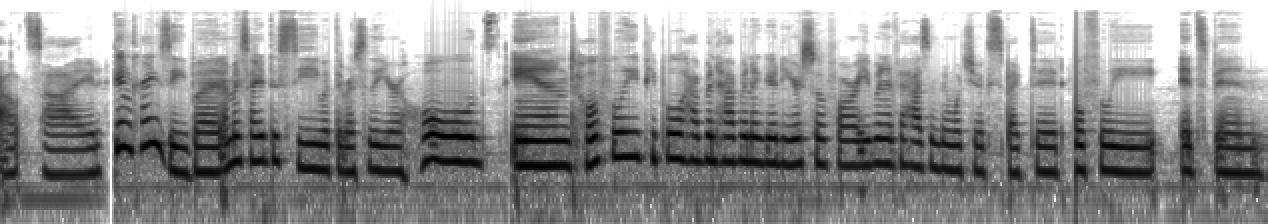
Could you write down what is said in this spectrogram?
outside. Getting crazy, but I'm excited to see what the rest of the year holds. And hopefully, people have been having a good year so far, even if it hasn't been what you expected. Hopefully, it's been,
